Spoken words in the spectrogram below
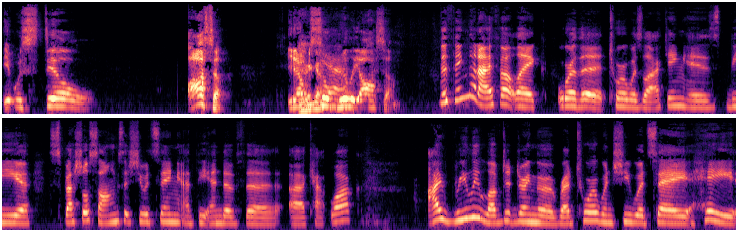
it was still awesome. You know, it was you so. Yeah. really awesome. The thing that I felt like where the tour was lacking is the special songs that she would sing at the end of the uh, catwalk. I really loved it during the Red Tour when she would say, "Hey,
